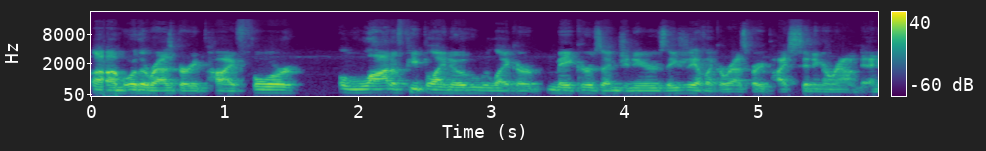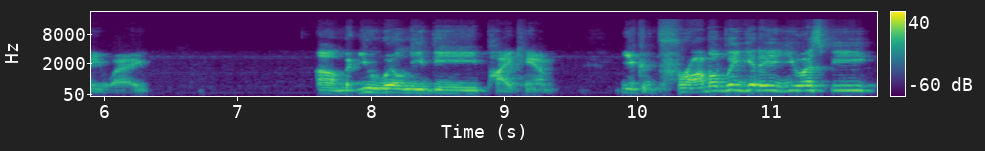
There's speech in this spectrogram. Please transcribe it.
Um, or the Raspberry Pi 4. A lot of people I know who like are makers, engineers, they usually have like a Raspberry Pi sitting around anyway. Um, but you will need the PiCam. You could probably get a USB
